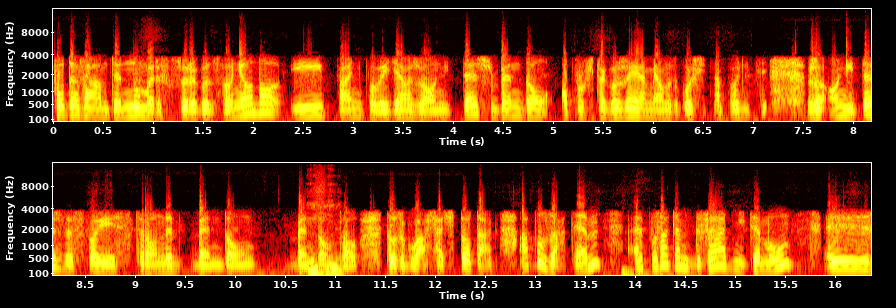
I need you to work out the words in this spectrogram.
podawałam ten numer, z którego dzwoniono i pani powiedziała, że oni też będą, oprócz tego, że ja miałam zgłosić na policję, że oni też ze swojej strony będą będą to, to zgłaszać. To tak. A poza tym, e, poza tym dwa dni temu y,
